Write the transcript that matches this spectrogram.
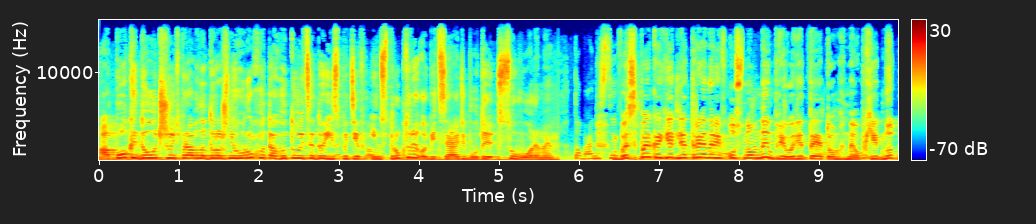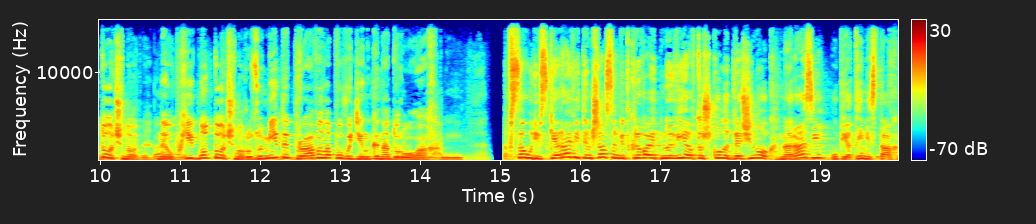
А поки доучують правила дорожнього руху та готуються до іспитів, інструктори обіцяють бути суворими. Безпека є для тренерів основним пріоритетом. Необхідно точно, необхідно точно розуміти правила поведінки на дорогах. В Саудівській Аравії тим часом відкривають нові автошколи для жінок. Наразі у п'яти містах.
